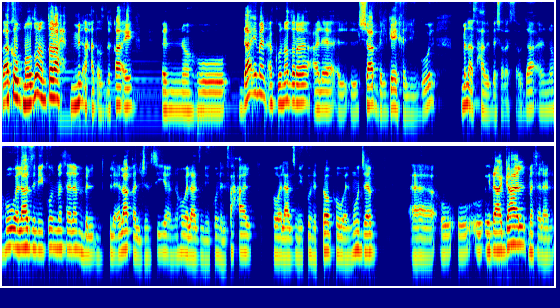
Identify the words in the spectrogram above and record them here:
فأكو موضوع انطرح من أحد أصدقائي إنه دائما أكو نظرة على الشاب الجاي خلينا نقول من أصحاب البشرة السوداء إنه هو لازم يكون مثلا بالعلاقة الجنسية إنه هو لازم يكون الفحل هو لازم يكون التوب هو الموجب. آه وإذا قال مثلا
